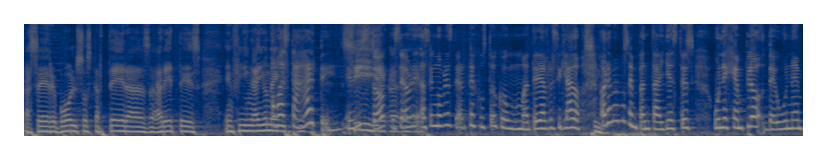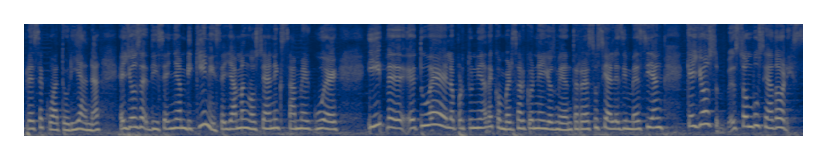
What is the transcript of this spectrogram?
hacer bolsos, carteras, aretes, en fin, hay una... O hasta arte. He visto que se abre, hacen obras de arte justo con material reciclado. Ahora vamos en pantalla, este es un ejemplo de una empresa ecuatoriana. Ellos diseñan bikinis, se llaman Oceanic Summer Wear y eh, tuve la oportunidad de conversar con ellos mediante redes sociales y me decían que ellos son buceadores.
